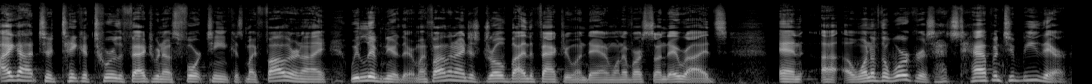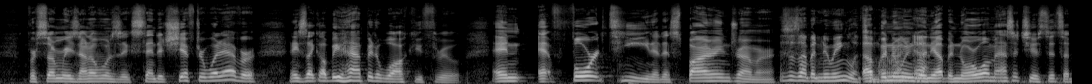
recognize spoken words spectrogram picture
i got to take a tour of the factory when i was 14 because my father and i we lived near there my father and i just drove by the factory one day on one of our sunday rides and uh, one of the workers just happened to be there for some reason. I don't know if it was an extended shift or whatever. And he's like, I'll be happy to walk you through. And at 14, an aspiring drummer, This is up in New England. up in New right? England, Yeah. yep, in Norwell, Massachusetts, a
